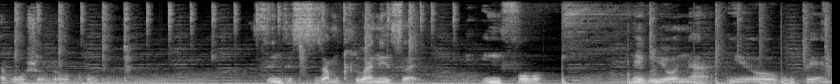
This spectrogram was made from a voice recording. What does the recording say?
akusho lokhu since sizama ukuhlukanisa info nekuyona okuyipena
